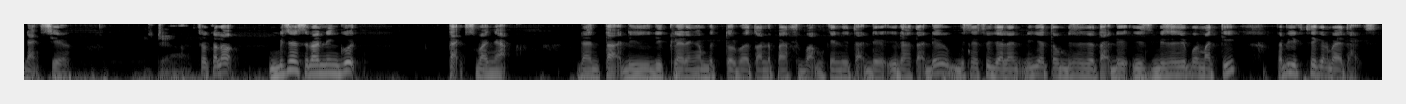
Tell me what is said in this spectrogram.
next year. Okay. so kalau business running good tax banyak dan tak di declare dengan betul pada tahun depan sebab mungkin you tak ada you dah tak ada business tu jalan ni atau business tu tak ada business tu pun mati tapi you still kena bayar tax.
